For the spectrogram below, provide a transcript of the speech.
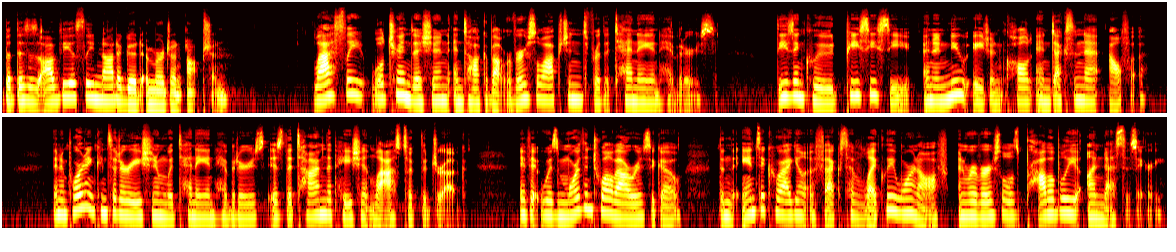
but this is obviously not a good emergent option. Lastly, we'll transition and talk about reversal options for the 10A inhibitors. These include PCC and a new agent called andexanet alpha. An important consideration with 10A inhibitors is the time the patient last took the drug. If it was more than 12 hours ago, then the anticoagulant effects have likely worn off and reversal is probably unnecessary.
